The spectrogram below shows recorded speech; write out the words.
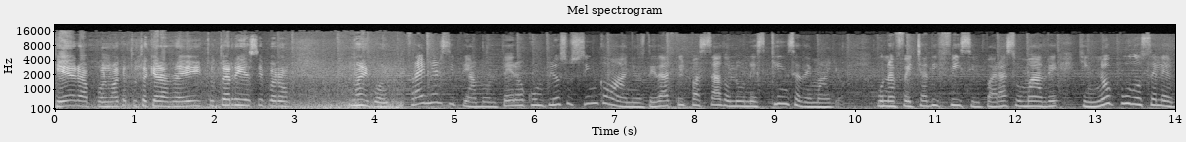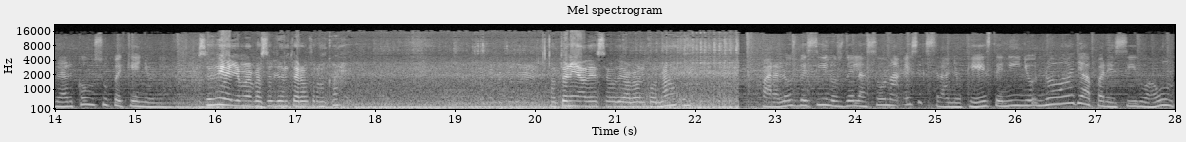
quieras, por más que tú te quieras reír, tú te ríes, sí, pero no igual. Frainer Ciprián Montero cumplió sus cinco años de edad el pasado lunes 15 de mayo. Una fecha difícil para su madre, quien no pudo celebrar con su pequeño niño. Ese día yo me pasé el día entero. No tenía deseo de hablar con nadie. Para los vecinos de la zona es extraño que este niño no haya aparecido aún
